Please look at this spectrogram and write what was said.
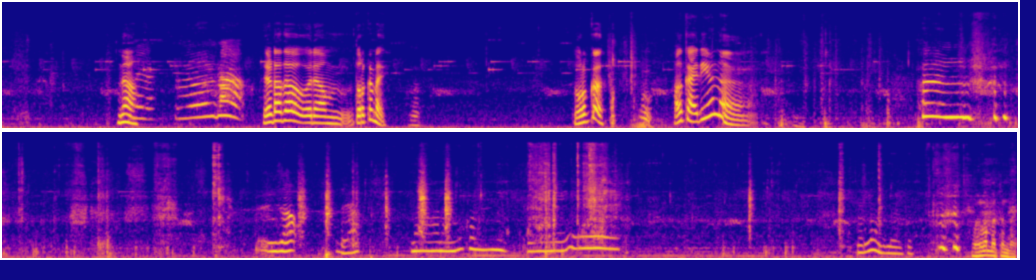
എന്നാ ചേട്ടാ അത് തുറക്കണ്ടേ? തുറക്ക്. അത് കരിയെന്ന്. വെള്ളം പറ്റണ്ടേ?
